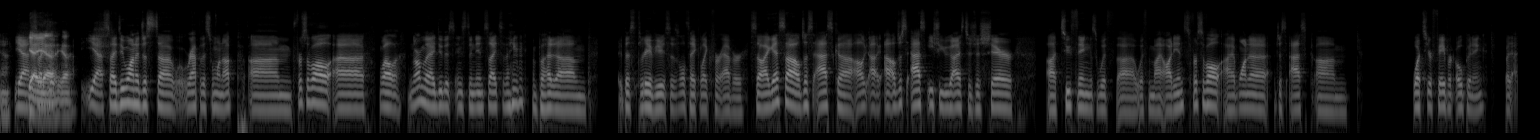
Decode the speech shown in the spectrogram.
Yeah. Yeah, Yeah, so I yeah, do- yeah. yeah, so I do want to just uh, wrap this one up. Um, first of all, uh, well, normally I do this instant insights thing, but um, there's three of you, so this will take like forever. So I guess I'll just ask. Uh, I'll I- I'll just ask each of you guys to just share uh, two things with uh, with my audience. First of all, I want to just ask, um, what's your favorite opening? But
